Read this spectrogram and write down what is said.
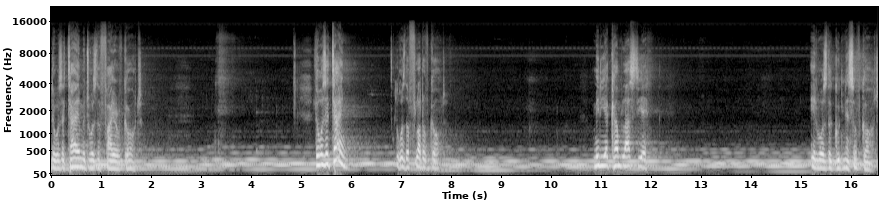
There was a time it was the fire of God. There was a time it was the flood of God. Media camp last year, it was the goodness of God.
